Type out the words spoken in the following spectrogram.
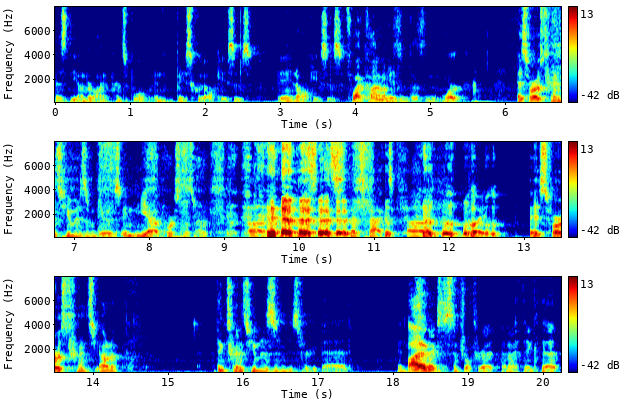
as the underlying principle in basically all cases in all cases That's why communism doesn't work. as far as transhumanism goes, and yeah, of course it doesn't work. Uh, that's, that's that's fact. Uh, but as far as trans, I don't know. I think transhumanism is very bad, and it's I- an existential threat. And I think that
